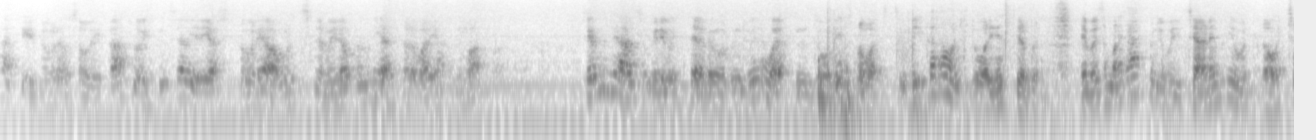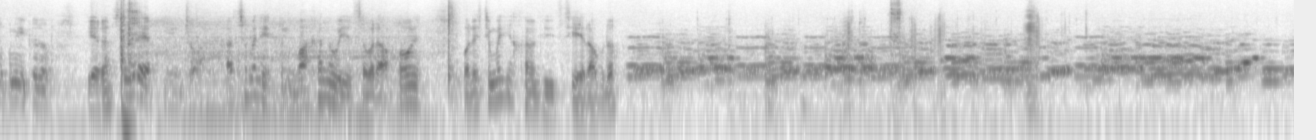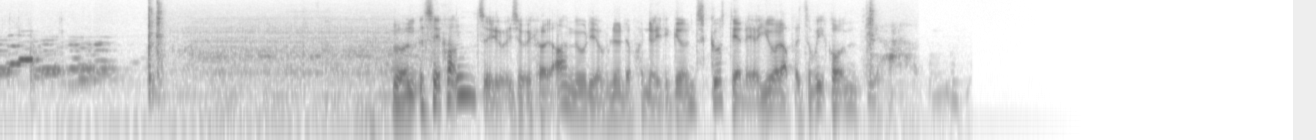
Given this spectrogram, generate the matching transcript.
fácil número sobre cálculo y sinceridad sobre avutsleveidoprendia tarvajahtuvatva. Sebenarnya sebagai sebab orang tua wajib dua sebab studi kalau orang dua dia sebab. Sebab zaman kan pun juga cara ni buat macam ni kalau ya ram sebenarnya macam macam ni tu makan wajib sebab apa? Orang cuma dia kan di sini lah Buon secondo, io Det annullato, non ho fatto il gusto, io ho fatto il conto.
